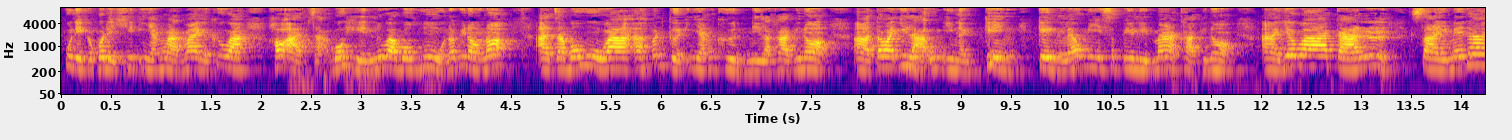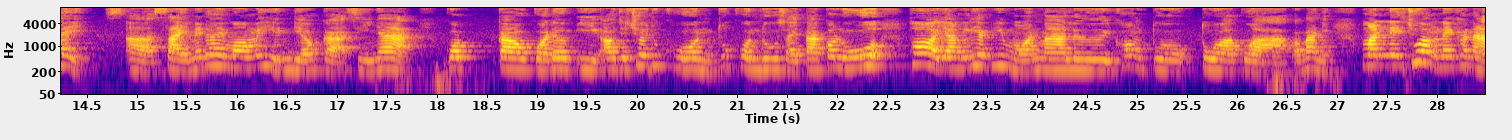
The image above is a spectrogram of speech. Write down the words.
ผู้นี้ก็บ่ได้คิดอีหยังมากมายก็คือว่า เขาอาจจะโบเห็นหรือว่าโบ่ฮู้เนาะพี่น้องเนาะอาจจะบ่ฮู้ว่าอะมันเกิดอีหยังขึ้นนี่แหละค่ะพี่น้องอ่าแต่ว่าอีหลาอุ้งอิงน่ะเก่ง เก่งแล้วมีสปิริตมากค่ะพี่น้องอ่าอย่าว่ากันใส่ไม่ได้ ใส่ไม่ได้มองไม่เห็นเดี๋ยวกะสีหน้ากว่าเก่ากว่าเดิมอีก เอาจะช่วยทุกคน ทุกคนดูสายตาก็รู้ พ่อยังเรียกพี่หมอนมาเลยคล่องตัวตัวกว่าประมาณนี้ มันในช่วงในขณะ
